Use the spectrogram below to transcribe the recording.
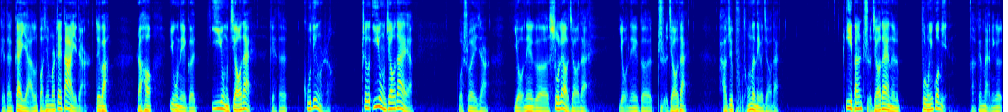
给它盖严了，保鲜膜再大一点，对吧？然后用那个医用胶带给它固定上。这个医用胶带呀，我说一下，有那个塑料胶带，有那个纸胶带，还有最普通的那个胶带。一般纸胶带呢不容易过敏啊，可以买那个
